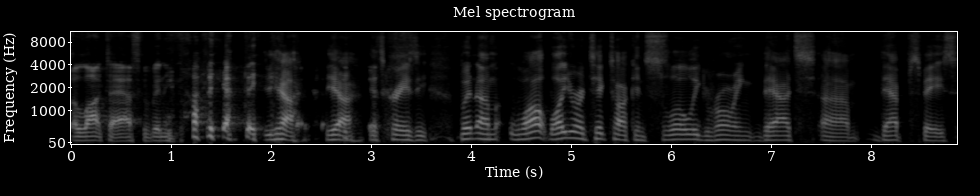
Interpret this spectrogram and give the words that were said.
a lot to ask of anybody. I think. Yeah, yeah, it's crazy. But um, while while you're on TikTok and slowly growing that um that space,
